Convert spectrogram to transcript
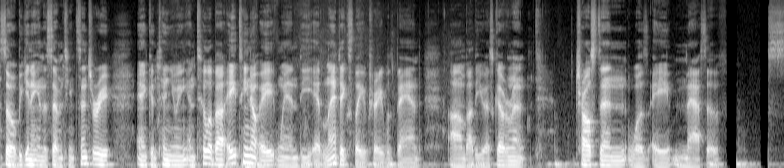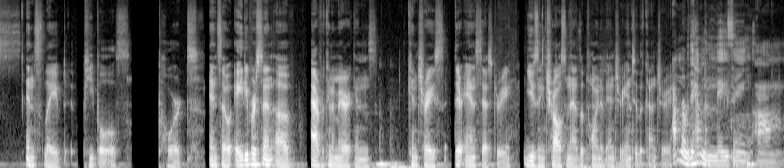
so beginning in the 17th century and continuing until about 1808 when the atlantic slave trade was banned um, by the u.s government charleston was a massive enslaved people's port and so 80% of african americans can trace their ancestry using charleston as a point of entry into the country I remember they have an amazing um,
